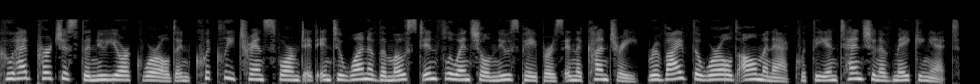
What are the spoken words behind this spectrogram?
who had purchased the New York World and quickly transformed it into one of the most influential newspapers in the country, revived the World Almanac with the intention of making it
